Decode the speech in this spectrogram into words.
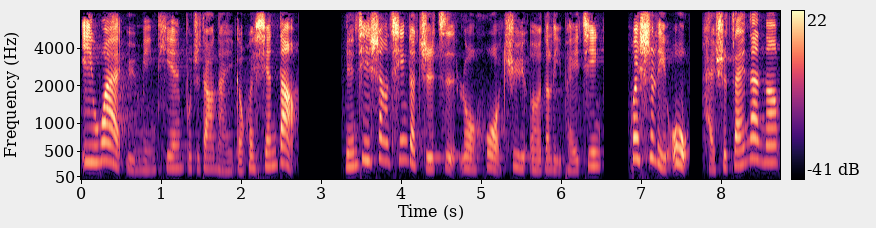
意外与明天不知道哪一个会先到。年纪尚轻的侄子落获巨额的理赔金，会是礼物还是灾难呢？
